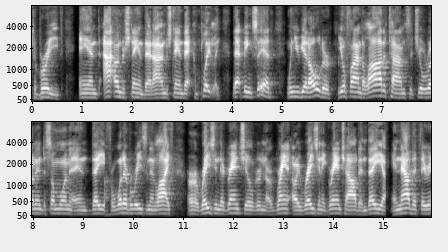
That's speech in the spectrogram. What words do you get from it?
to breathe. And I understand that. I understand that completely. That being said, when you get older, you'll find a lot of times that you'll run into someone and they, for whatever reason in life, are raising their grandchildren or grand or raising a grandchild, and they uh, and now that they're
